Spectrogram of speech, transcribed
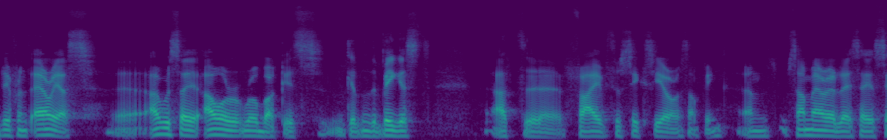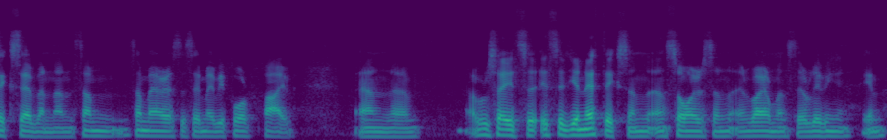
different areas. Uh, I would say our roebuck is getting the biggest at uh, five to six year or something. And some area they say six, seven, and some some areas they say maybe four, five. And um, I would say it's a, it's the genetics and, and soils and environments they're living in.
